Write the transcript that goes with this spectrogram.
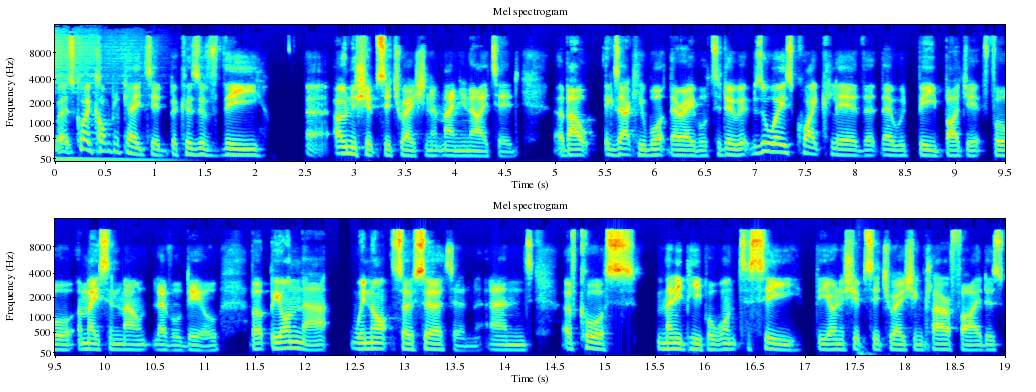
Well, it's quite complicated because of the uh, ownership situation at Man United about exactly what they're able to do. It was always quite clear that there would be budget for a Mason Mount level deal, but beyond that, we're not so certain. And of course, many people want to see the ownership situation clarified as,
